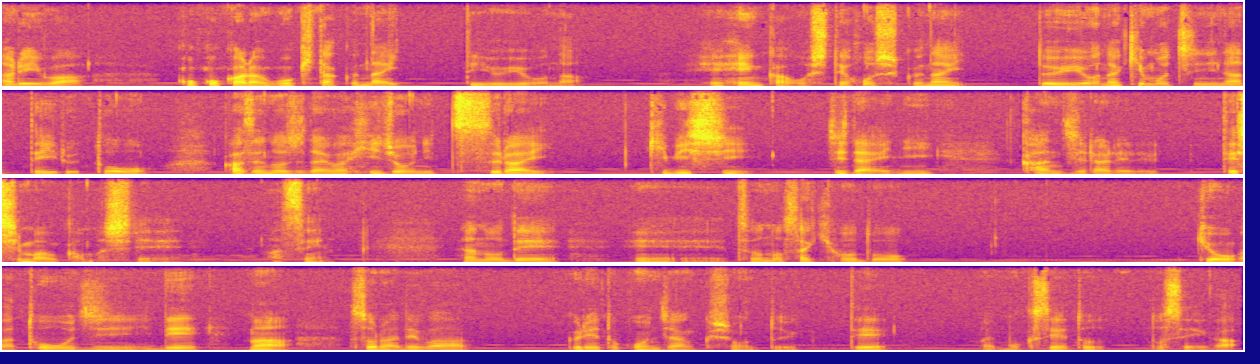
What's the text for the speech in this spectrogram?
あるいはここから動きたくないっていうような変化をしてほしくないというような気持ちになっていると風の時代は非常に辛い厳しい時代に感じられてしまうかもしれません。なので、えー、その先ほど今日が冬至で、まあ、空ではグレートコンジャンクションといって、木星と土星が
